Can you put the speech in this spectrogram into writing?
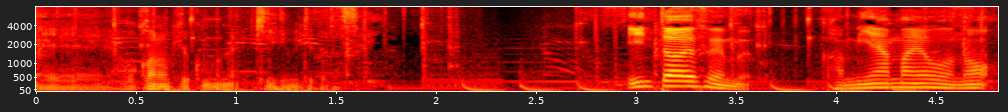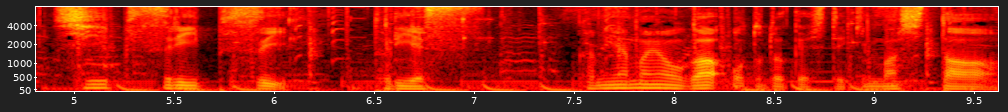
えー他の曲もね聴いてみてください。インター FM 神山用のシープスリープスイートリエス神山用がお届けしてきました。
